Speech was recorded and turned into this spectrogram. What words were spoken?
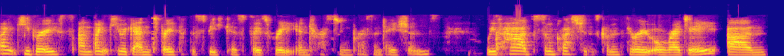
Thank you, Bruce, and thank you again to both of the speakers for those really interesting presentations. We've had some questions come through already, um,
